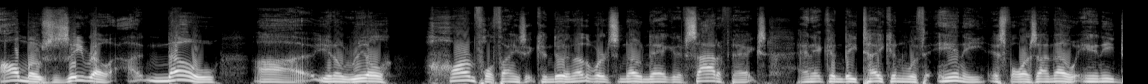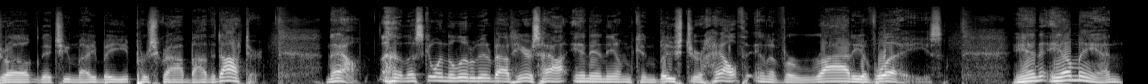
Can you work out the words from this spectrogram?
almost zero, uh, no uh, you know, real harmful things it can do. In other words, no negative side effects, and it can be taken with any, as far as I know, any drug that you may be prescribed by the doctor. Now, let's go into a little bit about here's how NMN can boost your health in a variety of ways. NMN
